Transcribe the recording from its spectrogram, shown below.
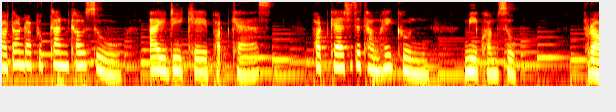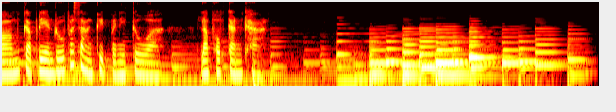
ขอต้อนรับทุกท่านเข้าสู่ IDK Podcast Podcast ที่จะทำให้คุณมีความสุข พร้อมกับเรียนรู้ภาษาอังกฤษไปในตัว แล้วพบกันค่ะ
